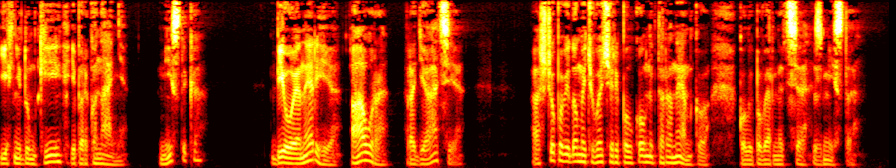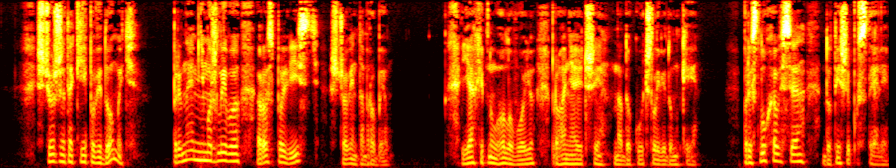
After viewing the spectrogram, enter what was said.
їхні думки і переконання. Містика? Біоенергія, аура, радіація. А що повідомить увечері полковник Тараненко, коли повернеться з міста? Що ж таки повідомить? Принаймні, можливо, розповість, що він там робив. Я хитнув головою, проганяючи надокучливі думки. Прислухався до тиші пустелі,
